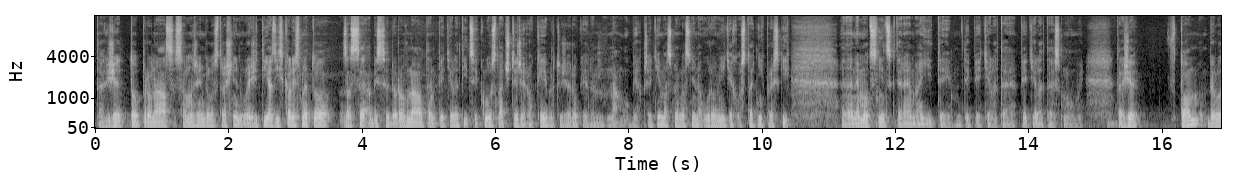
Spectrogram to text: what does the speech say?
Takže to pro nás samozřejmě bylo strašně důležité a získali jsme to zase, aby se dorovnal ten pětiletý cyklus na čtyři roky, protože rok jeden nám uběh předtím a jsme vlastně na úrovni těch ostatních pražských eh, nemocnic, které mají ty, ty pětileté, pětileté smlouvy. Takže v tom, bylo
